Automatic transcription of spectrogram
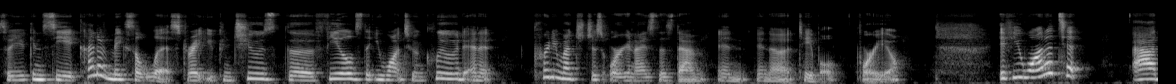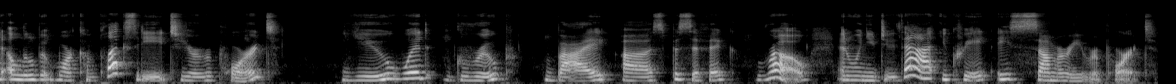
So you can see it kind of makes a list, right? You can choose the fields that you want to include and it pretty much just organizes them in, in a table for you. If you wanted to add a little bit more complexity to your report, you would group by a specific row. And when you do that, you create a summary report.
